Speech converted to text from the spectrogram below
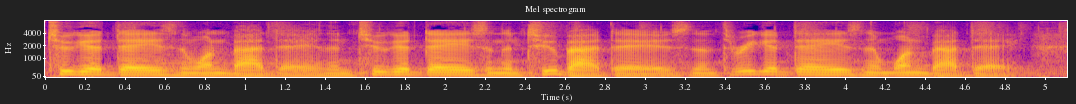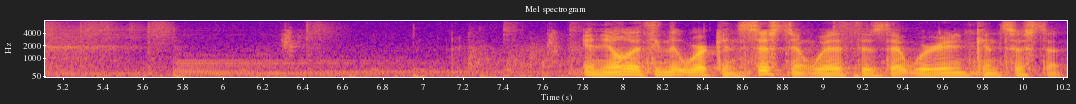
two good days and one bad day, and then two good days and then two bad days, and then three good days and then one bad day. And the only thing that we're consistent with is that we're inconsistent.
